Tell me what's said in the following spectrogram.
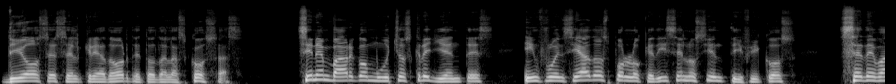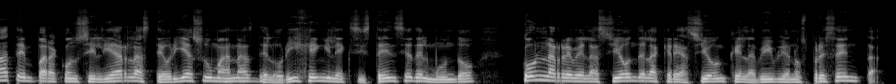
Dios es el creador de todas las cosas. Sin embargo, muchos creyentes influenciados por lo que dicen los científicos, se debaten para conciliar las teorías humanas del origen y la existencia del mundo con la revelación de la creación que la Biblia nos presenta.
